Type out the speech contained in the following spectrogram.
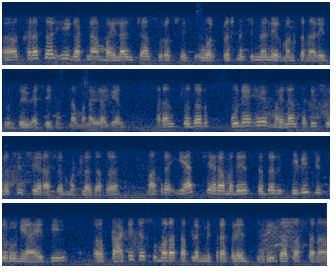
खरं तर ही घटना महिलांच्या सुरक्षेवर प्रश्नचिन्ह निर्माण करणारी दुर्दैवी अशी घटना म्हणावी लागेल. कारण सदर पुणे हे महिलांसाठी सुरक्षित शहर असं म्हटलं जातं. मात्र याच शहरामध्ये सदर पीडित जी तरुणी आहे ती पहाटेच्या सुमारास आपल्या मित्राकडे घरी जात असताना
